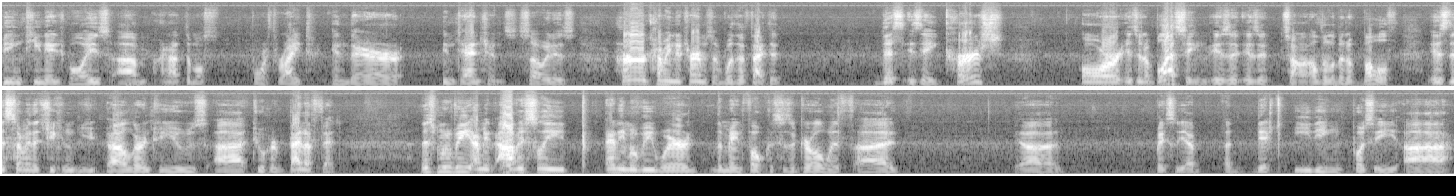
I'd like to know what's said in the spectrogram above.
being teenage boys, um, are not the most forthright in their intentions. So it is her coming to terms with the fact that this is a curse or is it a blessing? Is it is it a little bit of both? Is this something that she can uh, learn to use uh, to her benefit? This movie, I mean, obviously, any movie where the main focus is a girl with uh, uh basically a, a dick-eating pussy, uh,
